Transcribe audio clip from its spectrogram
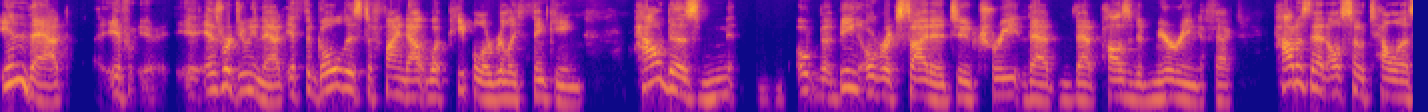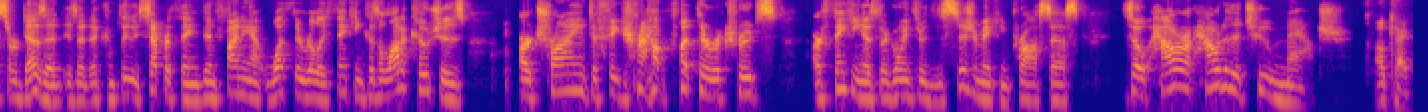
in that, if as we're doing that, if the goal is to find out what people are really thinking, how does being overexcited to create that that positive mirroring effect how does that also tell us or does it is it a completely separate thing than finding out what they're really thinking? Because a lot of coaches are trying to figure out what their recruits are thinking as they're going through the decision making process. So how are, how do the two match? Okay.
